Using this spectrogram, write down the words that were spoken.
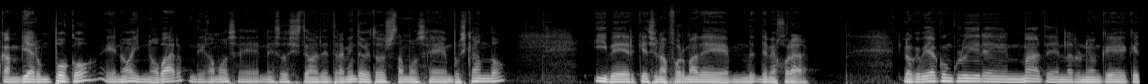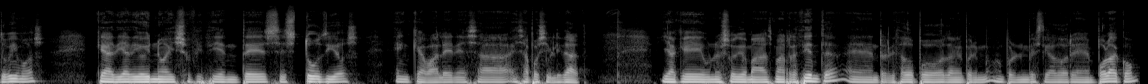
cambiar un poco, eh, ¿no? innovar, digamos, en esos sistemas de entrenamiento que todos estamos eh, buscando y ver que es una forma de, mejorar. Lo que voy a concluir en MAT, en la reunión que, tuvimos, que a día de hoy no hay suficientes estudios en que avalen esa, esa posibilidad, ya que un estudio más, más reciente, realizado por, también por, un investigador en polaco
